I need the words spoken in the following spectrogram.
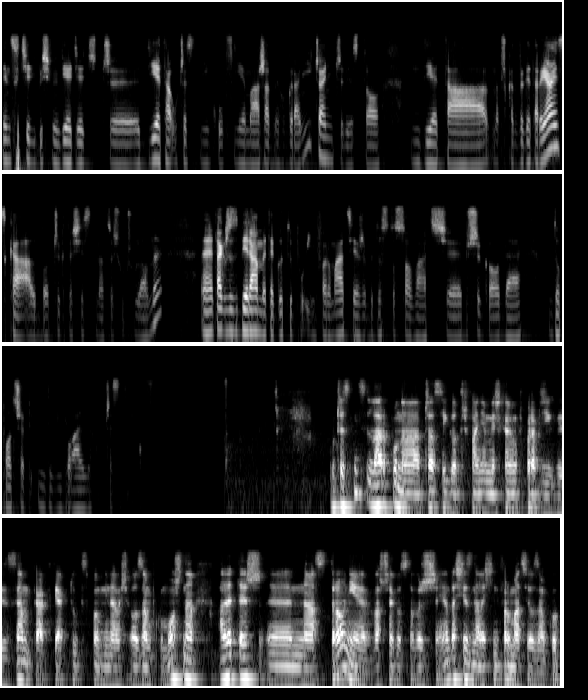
więc chcielibyśmy wiedzieć, czy dieta uczestników nie ma żadnych ograniczeń, czy jest to dieta na przykład wegetariańska, albo czy ktoś jest na coś uczulony. E, także zbieramy tego typu informacje, żeby dostosować e, przygodę do potrzeb indywidualnych uczestników. Uczestnicy LARP-u na czas jego trwania mieszkają w prawdziwych zamkach, jak tu wspominałeś o Zamku Moszna, ale też e, na stronie waszego stowarzyszenia da się znaleźć informacje o Zamku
